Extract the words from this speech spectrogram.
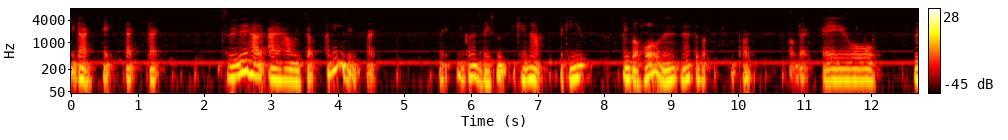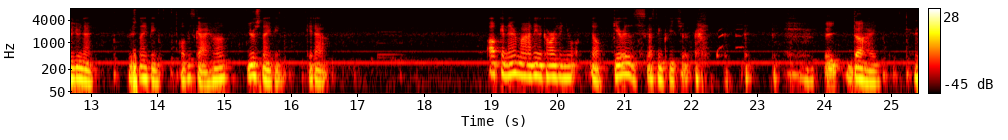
Hey, die. Hey, die, die. So they did have added Halloween stuff. Amazing. Alright. Wait, you can go in the basement? You cannot. Wait, can you? Oh, I can put holes in it. That's the part. Oh, die. Hey, oh. Who's doing that? Who's sniping? Oh, this guy, huh? You're sniping. Get out. Okay, never mind. I think the car's been you. No, get rid of the disgusting creature. hey, die.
